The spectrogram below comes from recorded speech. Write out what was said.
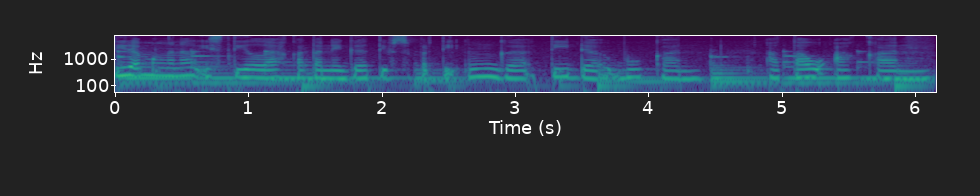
Tidak mengenal istilah kata negatif seperti enggak, tidak, bukan, atau akan.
